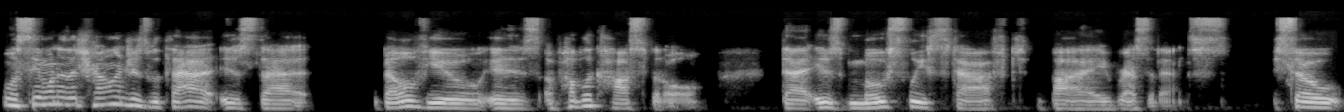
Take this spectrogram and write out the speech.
Well, see, one of the challenges with that is that Bellevue is a public hospital that is mostly staffed by residents. So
